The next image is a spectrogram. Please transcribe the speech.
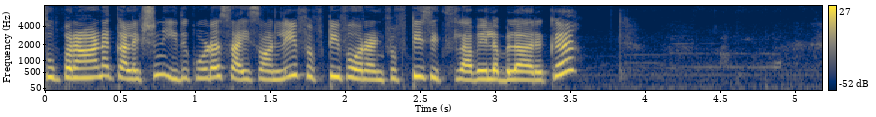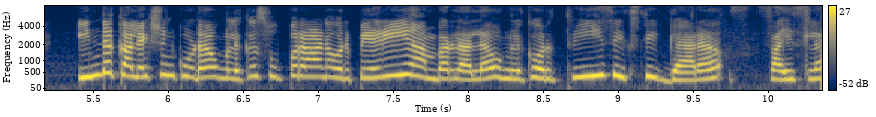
சூப்பரான கலெக்ஷன் இது கூட size only fifty four and fifty சிக்ஸில் அவைலபிளாக இருக்குது இந்த கலெக்ஷன் கூட உங்களுக்கு சூப்பரான ஒரு பெரிய அம்பர்லாவில் உங்களுக்கு ஒரு த்ரீ சிக்ஸ்டி கேரா சைஸில்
